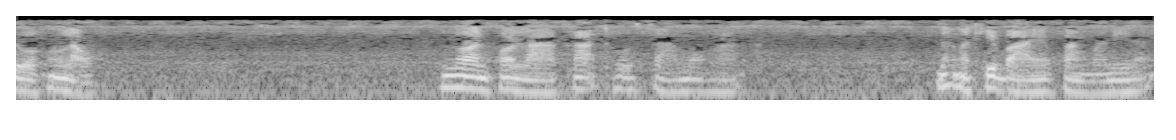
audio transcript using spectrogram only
ตัวของเรา ร้อนพราะลาคะโทสะโมหะนั่งอธิบายฟังมานี้แล้ว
